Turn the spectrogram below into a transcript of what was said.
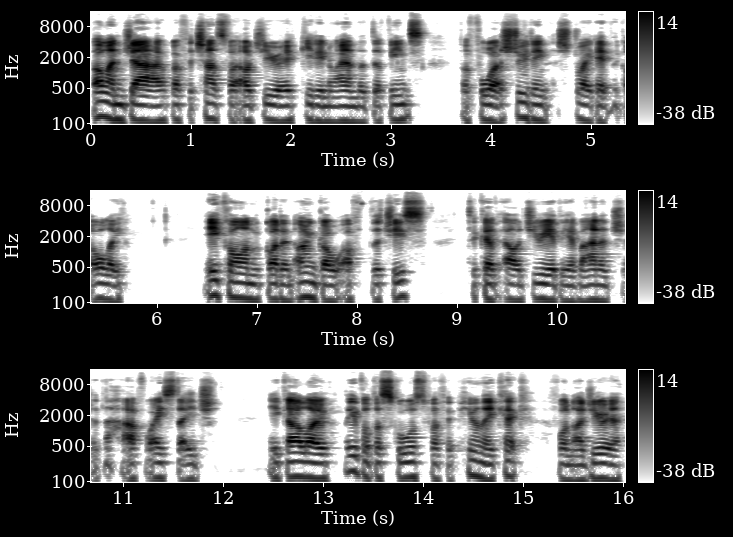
Bounedjah with a chance for Algeria getting around the defence before shooting straight at the goalie. Ekong got an own goal off the chest to give Algeria the advantage at the halfway stage. Ighalo levelled the scores with a penalty kick for Nigeria.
